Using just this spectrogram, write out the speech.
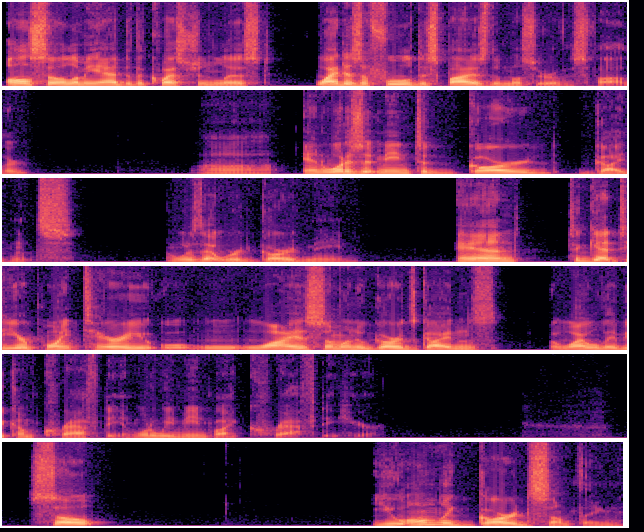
also, let me add to the question list why does a fool despise the Musar of his father? Uh, and what does it mean to guard guidance? And what does that word guard mean? And to get to your point, Terry, why is someone who guards guidance, why will they become crafty? And what do we mean by crafty here? So, you only guard something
